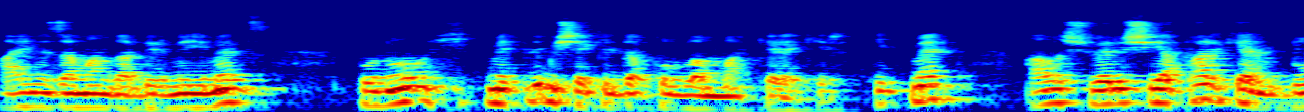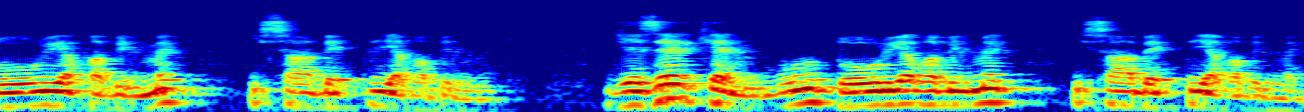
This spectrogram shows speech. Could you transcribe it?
aynı zamanda bir nimet. Bunu hikmetli bir şekilde kullanmak gerekir. Hikmet alışveriş yaparken doğru yapabilmek, isabetli yapabilmek. Gezerken bunu doğru yapabilmek, isabetli yapabilmek.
